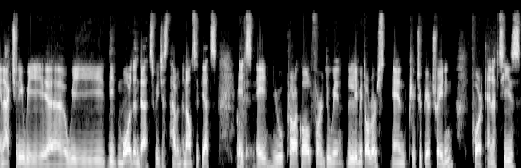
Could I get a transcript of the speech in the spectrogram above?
And actually we, uh, we did more than that. We just haven't announced it yet. Okay. It's a new protocol for doing limit orders and peer-to-peer trading for NFTs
